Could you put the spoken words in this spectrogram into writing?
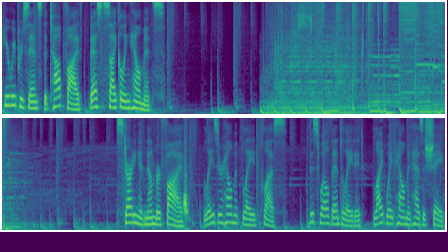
Here we presents the top 5 best cycling helmets. Starting at number 5, Lazer Helmet Blade Plus. This well-ventilated, lightweight helmet has a shape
